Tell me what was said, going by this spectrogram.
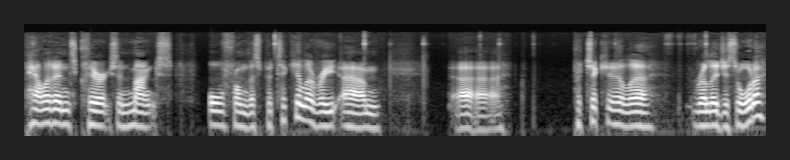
paladins, clerics, and monks all from this particular re, um, uh, particular religious order,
